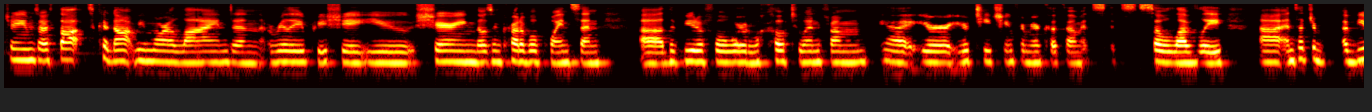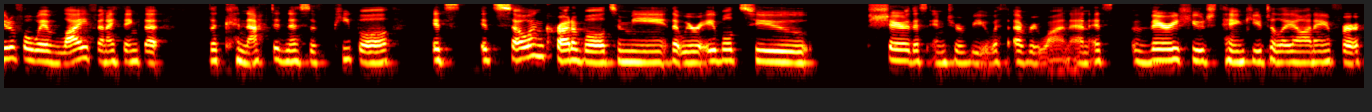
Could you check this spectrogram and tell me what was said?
James, our thoughts could not be more aligned, and really appreciate you sharing those incredible points and uh, the beautiful word wahkohtowin from uh, your your teaching from your kukum. It's it's so lovely uh, and such a, a beautiful way of life. And I think that the connectedness of people, it's it's so incredible to me that we were able to share this interview with everyone. And it's a very huge thank you to Leone for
